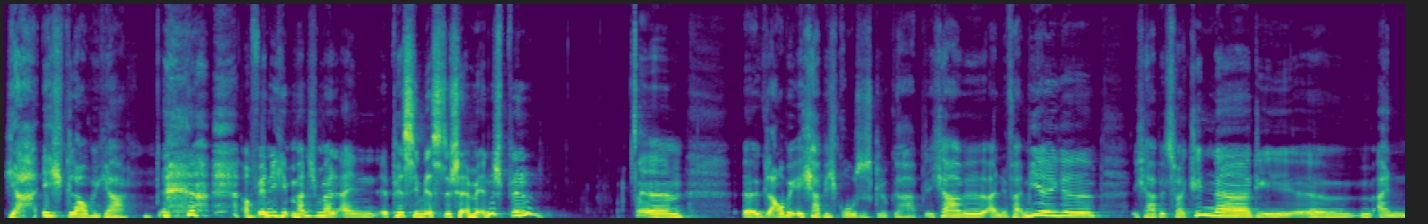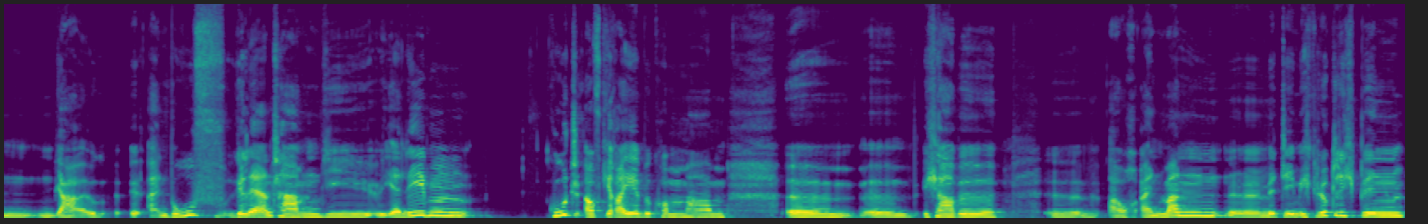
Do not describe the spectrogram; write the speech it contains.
Ja, ich glaube ja. auch wenn ich manchmal ein pessimistischer Mensch bin. Ähm, äh, glaube ich, habe ich großes Glück gehabt. Ich habe eine Familie, ich habe zwei Kinder, die äh, einen, ja, einen Beruf gelernt haben, die ihr Leben gut auf die Reihe bekommen haben. Ähm, äh, ich habe äh, auch einen Mann, äh, mit dem ich glücklich bin.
